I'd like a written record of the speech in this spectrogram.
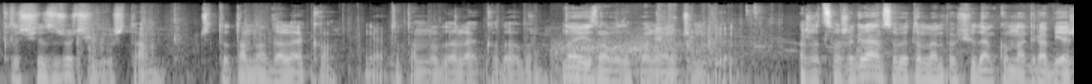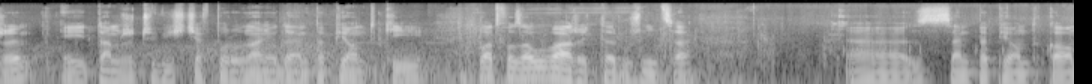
Ktoś się zrzucił już tam. To tam na daleko? Nie, to tam na daleko, dobra. No i znowu zapomniałem o czym mówiłem. A że co, że grałem sobie tą MP7 na grabieży i tam rzeczywiście w porównaniu do MP5 łatwo zauważyć te różnice e, z MP5.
